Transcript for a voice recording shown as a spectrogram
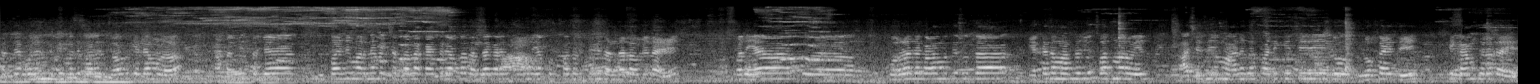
सध्या परिस्थितीमध्ये मला जॉब केल्यामुळं आता मी सध्या उपाशी मारण्यापेक्षा मला काहीतरी आपला धंदा करायचा म्हणून या फुटपाथवर मी धंदा लावलेला आहे. पण या कोरोनाच्या काळामध्ये सुद्धा एखाद्या माणसाची उपासमार होईल असे जे महानगरपालिकेचे लो लोक आहेत ते ते काम करत आहेत.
